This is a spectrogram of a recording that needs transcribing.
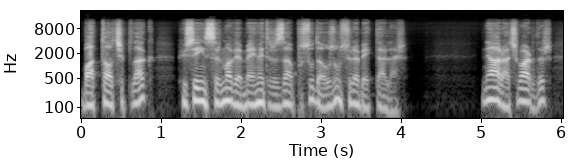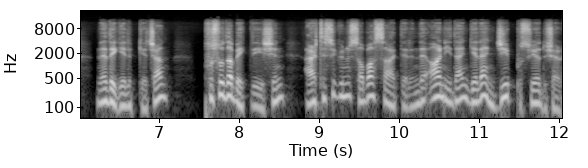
Battal Çıplak, Hüseyin Sırma ve Mehmet Rıza Pusu da uzun süre beklerler. Ne araç vardır ne de gelip geçen, pusuda bekleyişin ertesi günü sabah saatlerinde aniden gelen cip pusuya düşer.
